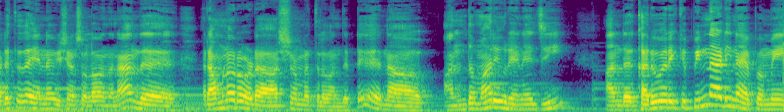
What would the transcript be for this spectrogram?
அடுத்ததாக என்ன விஷயம் சொல்ல வந்தேன்னா அந்த ரமணரோட ஆசிரமத்தில் வந்துட்டு நான் அந்த மாதிரி ஒரு எனர்ஜி அந்த கருவறைக்கு பின்னாடி நான் எப்போவுமே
